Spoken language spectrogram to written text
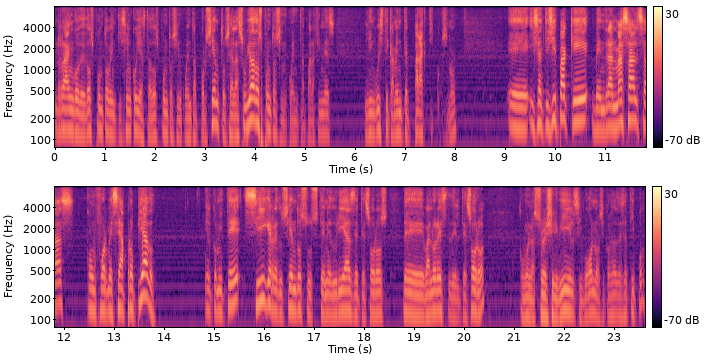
rango de 2.25 y hasta 2.50%, o sea, la subió a 2.50 para fines lingüísticamente prácticos, ¿no? Eh, y se anticipa que vendrán más alzas conforme sea apropiado. El comité sigue reduciendo sus tenedurías de tesoros, de valores del tesoro, como las treasury bills y bonos y cosas de ese tipo,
